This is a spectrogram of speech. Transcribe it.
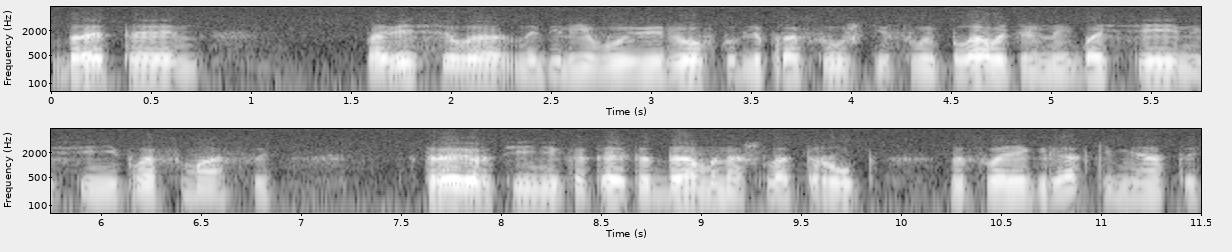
Бреттейн повесила на бельевую веревку для просушки свой плавательный бассейн из синей пластмассы. В Травертине какая-то дама нашла труп на своей грядке мяты.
